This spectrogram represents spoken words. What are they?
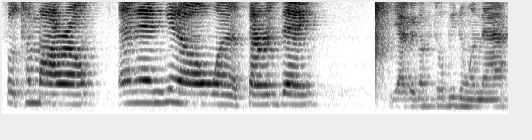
So tomorrow, and then, you know, uh, Thursday. Yeah, they're going to still be doing that.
